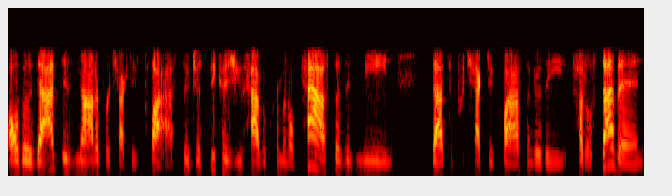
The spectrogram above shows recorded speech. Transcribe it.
although that is not a protected class. So just because you have a criminal past doesn't mean that's a protected class under the Title VII.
